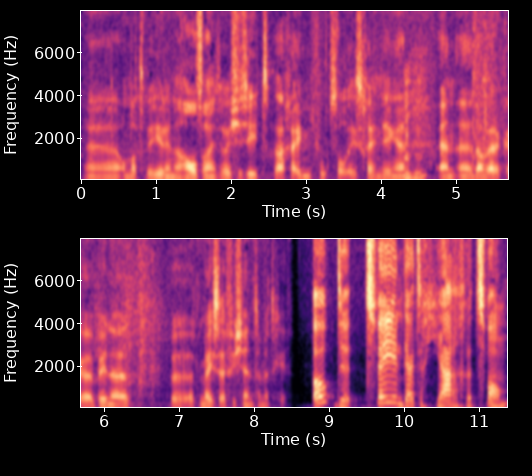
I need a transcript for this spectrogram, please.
Eh, omdat we hier in een hal zijn, zoals je ziet, waar geen voedsel is, geen dingen. Mhm. En eh, dan werken binnen het, het meest efficiënte met gif. Ook de 32-jarige Twan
